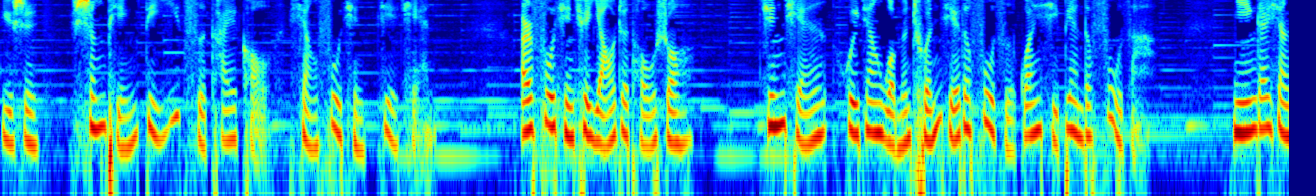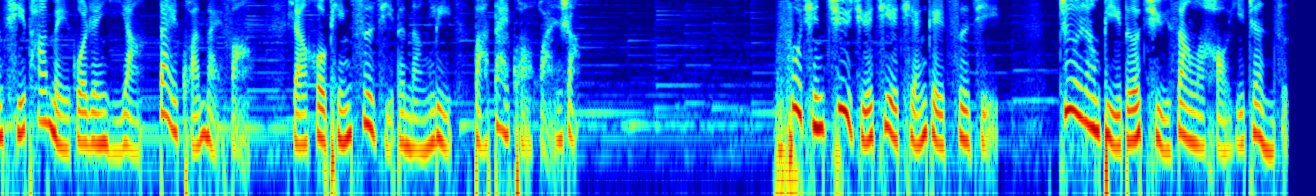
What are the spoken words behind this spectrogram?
于是。生平第一次开口向父亲借钱，而父亲却摇着头说：“金钱会将我们纯洁的父子关系变得复杂。你应该像其他美国人一样贷款买房，然后凭自己的能力把贷款还上。”父亲拒绝借钱给自己，这让彼得沮丧了好一阵子。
